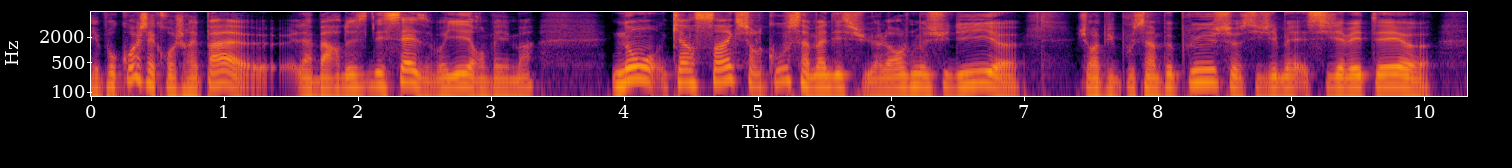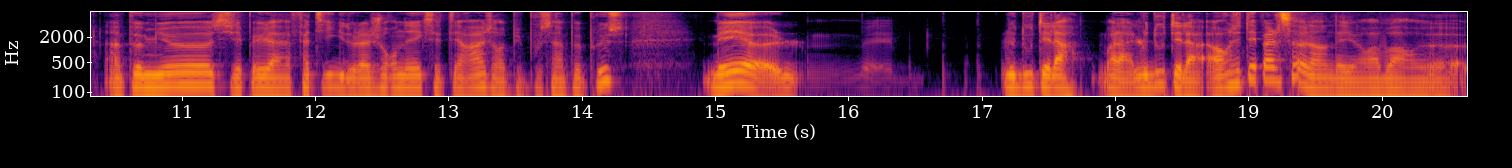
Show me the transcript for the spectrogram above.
et pourquoi j'accrocherais pas la barre de, des 16 vous voyez en VMA non 15 5 sur le coup ça m'a déçu. Alors je me suis dit j'aurais pu pousser un peu plus. Si j'avais été un peu mieux si j'ai pas eu la fatigue de la journée etc j'aurais pu pousser un peu plus. Mais le doute est là. Voilà, le doute est là. Alors j'étais pas le seul hein, d'ailleurs à avoir euh,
